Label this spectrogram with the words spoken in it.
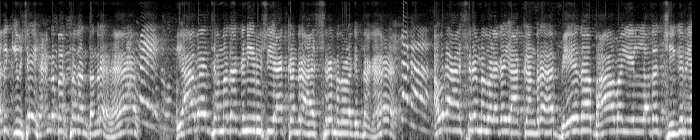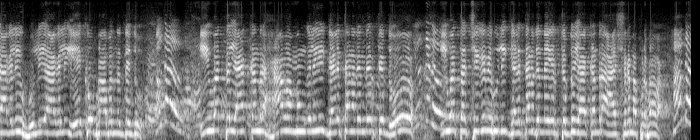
ಅದಕ್ಕೆ ಈ ವಿಷಯ ಹೆಂಗ ಬರ್ತದ ಅಂತಂದ್ರೆ ಯಾವ ಜಮದಗ್ನಿ ಋಷಿ ಯಾಕಂದ್ರೆ ಆಶ್ರಮದೊಳಗಿದ್ದಾಗ ಅವರ ಆಶ್ರಮದೊಳಗ ಯಾಕಂದ್ರ ಭೇದ ಭಾವ ಇಲ್ಲದ ಚಿಗಿರಿ ಆಗಲಿ ಹುಲಿ ಆಗಲಿ ಏಕೋ ಭಾವನದ್ದು ಹೌದು. ಇವತ್ತ ಯಾಕಂದ್ರ ಹಾವ ಮುಂಗಲಿ ಗೆಳೆತನದಿಂದ ಇರ್ತಿದ್ದು. ಇರ್ತಿದ್ದು. ಇವತ್ತ ಚಿಗಿರಿ ಹುಲಿ ಗೆಳೆತನದಿಂದ ಇರ್ತಿದ್ದು ಯಾಕಂದ್ರ ಆಶ್ರಮ ಪ್ರಭಾವ. ಹೌದು.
